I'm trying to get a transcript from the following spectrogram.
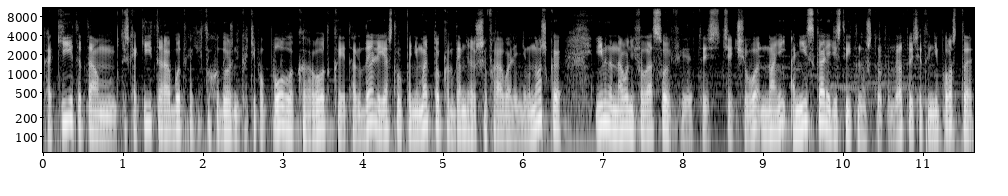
Какие-то там, то есть какие-то работы каких-то художников, типа Полока, Ротко и так далее, я стал понимать только когда мне расшифровали немножко именно на уровне философии, то есть чего, но они, они искали действительно что-то, да, то есть это не просто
